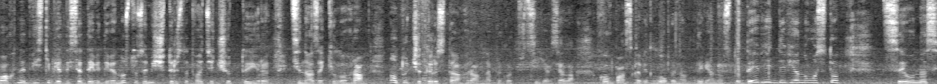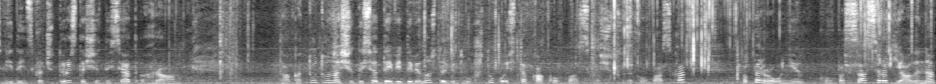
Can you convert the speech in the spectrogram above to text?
пахне 259,90 замість 424 ціна за кілограм. Ну тут 400 грам, наприклад, в цій я взяла ковбаска від Глобина 99,90. Це у нас віденська 460 грам. Так, а тут у нас 69,90 від двох штук ось така ковбаска. Що це за ковбаска? Папероні, ковбаса сиров'ялина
